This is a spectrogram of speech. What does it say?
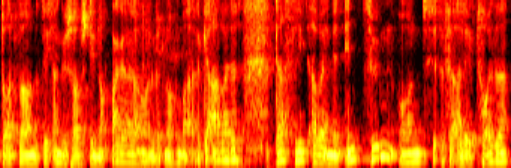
dort war und sich angeschaut, stehen noch Bagger und wird noch mal gearbeitet. Das liegt aber in den Endzügen und für alle Ibthäuser,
